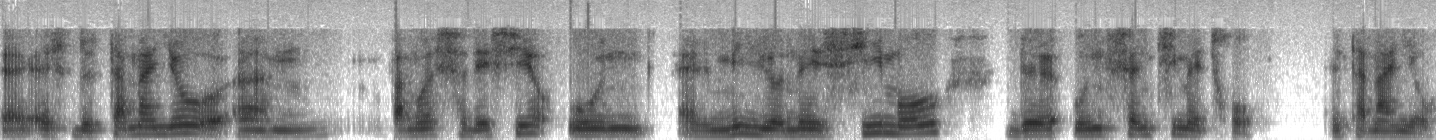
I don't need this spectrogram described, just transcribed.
es de tamaño, um, vamos a decir, un, el millonésimo de un centímetro en tamaño.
